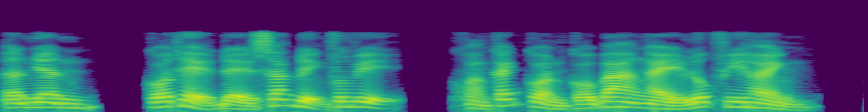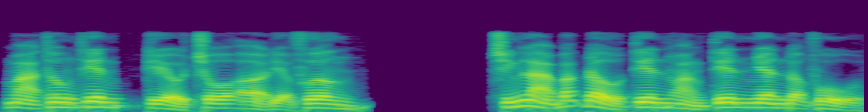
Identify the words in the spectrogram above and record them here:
Ân nhân, có thể để xác định phương vị, khoảng cách còn có 3 ngày lúc phi hành, mà thông thiên kiểu trô ở địa phương. Chính là bắt đầu tiên hoàng tiên nhân động phủ.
